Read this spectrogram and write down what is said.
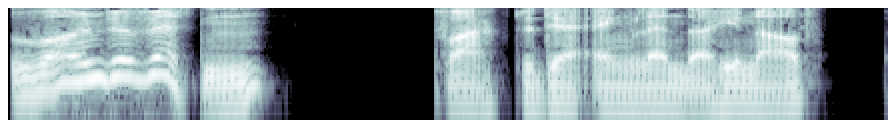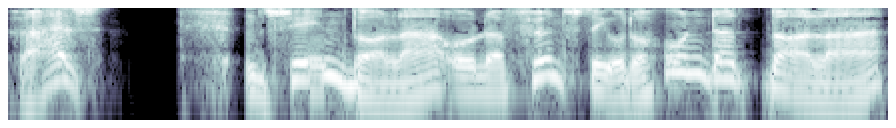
Wollen wir wetten? fragte der Engländer hinauf. Was? Zehn Dollar oder fünfzig oder hundert Dollar,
